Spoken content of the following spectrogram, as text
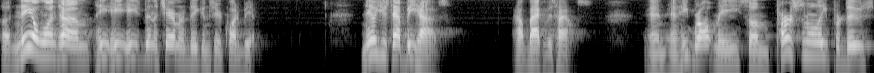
Uh, Neil, one time, he, he, he's been the chairman of deacons here quite a bit. Neil used to have beehives out back of his house. And, and he brought me some personally produced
